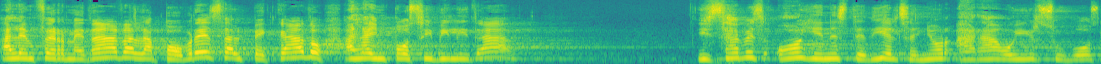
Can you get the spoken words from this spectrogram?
a la enfermedad, a la pobreza, al pecado, a la imposibilidad. Y sabes, hoy en este día el Señor hará oír su voz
